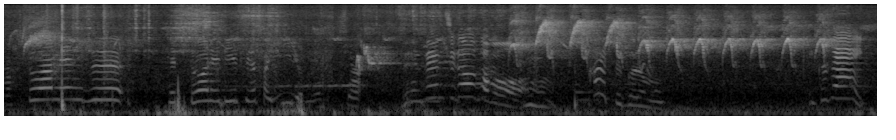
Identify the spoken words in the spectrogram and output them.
サフトアメンズレディースやっぱいいよめっちゃ。全然違うかも帰ってくるもん。行くぜ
